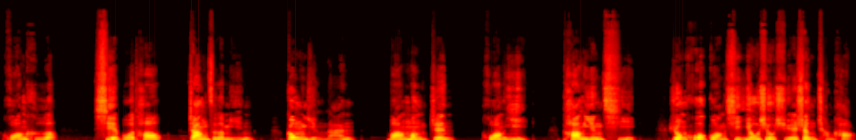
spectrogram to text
黄河、谢伯涛、张泽民、龚颖南、王梦真、黄奕、唐迎奇荣获广西优秀学生称号。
